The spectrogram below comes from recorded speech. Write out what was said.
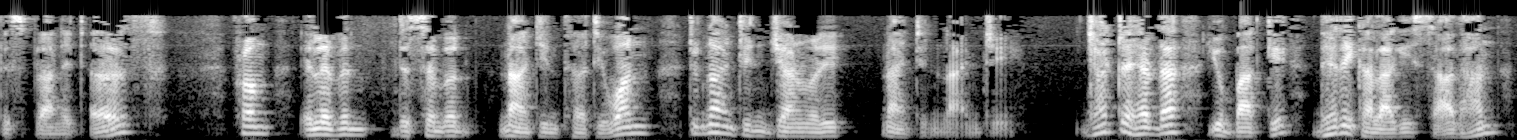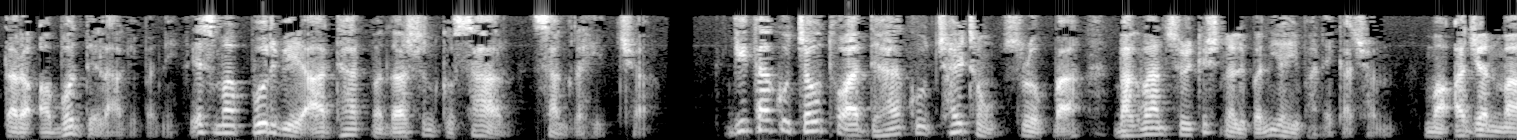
this planet earth from 11 December 1931 to 19 January 1990 झट्ट हेर्दा यो वाक्य धेरैका लागि साधारण तर अबोध्य लागे पनि। यसमा पूर्वीय आध्यात्म दर्शनको सार संग्रहित छ। गीताको चौथो अध्यायको छैठौं श्लोकमा भगवान श्रीकृष्णले पनि यही भनेका छन्। म अजन्मा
